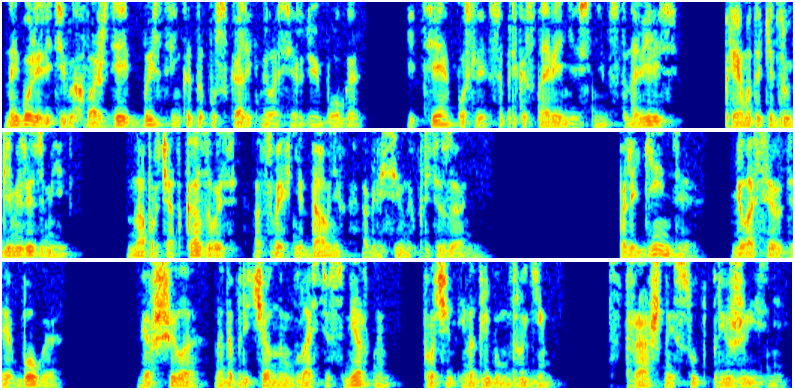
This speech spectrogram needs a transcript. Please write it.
Наиболее ретивых вождей быстренько допускали к милосердию Бога, и те, после соприкосновения с ним, становились прямо-таки другими людьми, напрочь отказываясь от своих недавних агрессивных притязаний. По легенде, милосердие Бога вершило над обреченным властью смертным, впрочем, и над любым другим, страшный суд при жизни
